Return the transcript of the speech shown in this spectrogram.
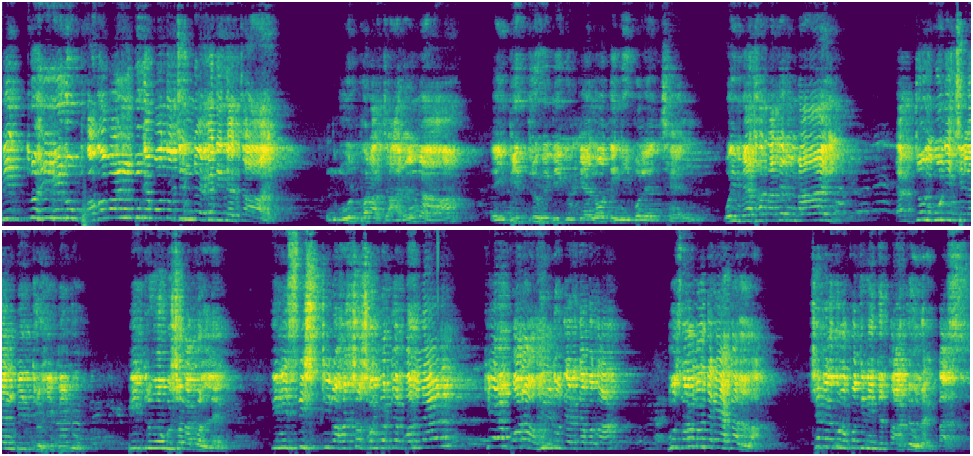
বিদ্রোহী ভিগু, ভগবান বুকে পদচিহ্ন এঁকে দিতে চায়। কিন্তু মূর্খরা জানে না এই বিদ্রোহী বিগু কেন তিনি বলেছেন। ওই মেধা তাদের নাই। একজন মুনি ছিলেন বিদ্রোহী বিগু বিদ্রোহ ঘোষণা করলেন। তিনি সৃষ্টি রহস্য সম্পর্কে বললেন কে বড় হিন্দুদের দেবতা, মুসলমানদের এক আল্লাহ। সেখানে কোনো প্রতিনিধিত্ব আর কেউ নাই, বাস।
